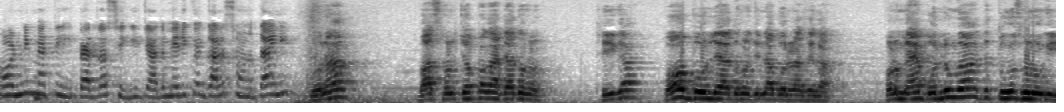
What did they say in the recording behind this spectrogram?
ਹੁਣ ਨਹੀਂ ਮੈਂ ਧੀ ਪਹਿਲਾਂ ਸੀਗੀ ਜਦ ਮੇਰੀ ਕੋਈ ਗੱਲ ਸੁਣਦਾ ਹੀ ਨਹੀਂ ਮੋਨਾ ਬਸ ਹੁਣ ਚੁੱਪ ਕਰ ਜਾ ਤੂੰ ਹੁਣ। ਠੀਕ ਆ? ਬਹੁਤ ਬੋਲਿਆ ਤੂੰ ਹੁਣ ਜਿੰਨਾ ਬੋਲਣਾ ਸੀਗਾ। ਹੁਣ ਮੈਂ ਬੋਲੂੰਗਾ ਤੇ ਤੂੰ ਸੁਣੂਗੀ।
